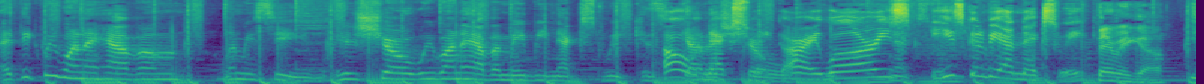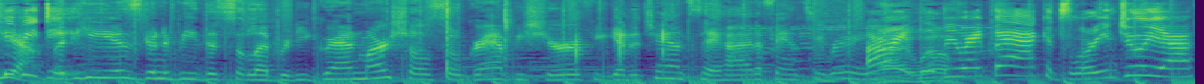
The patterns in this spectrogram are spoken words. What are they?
I think we want to have him. Let me see his show. We want to have him maybe next week because Oh, got next show week. All right. Well, Ari's next he's going to be on next week. there we go. Yeah, but he is going to be the celebrity grand marshal. So Grant, be sure if you get a chance, say hi to Fancy Ray. All right, we'll will. be right back. It's Lori and Julia.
